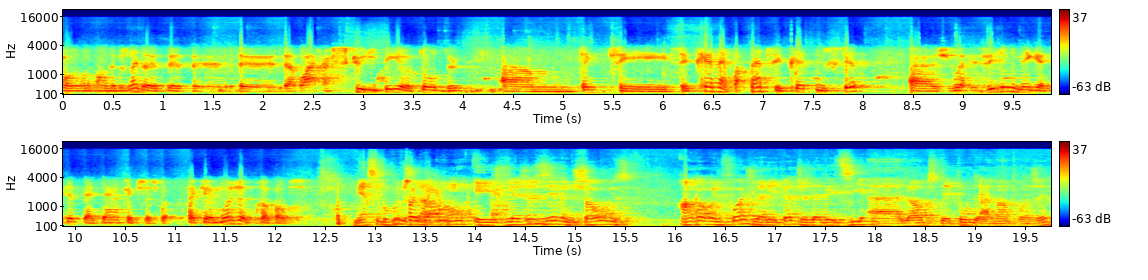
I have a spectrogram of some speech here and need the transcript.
on, a besoin d'avoir de, de, une sécurité autour d'eux. Euh, c'est très important, c'est très positif. Euh, je vois zéro négatif là-dedans, que ce soit. Fait que moi, je le propose. Merci beaucoup, M. Gendron. Et je voulais juste dire une chose. Encore une fois, je le répète, je l'avais dit à, lors du dépôt de l'avant-projet.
